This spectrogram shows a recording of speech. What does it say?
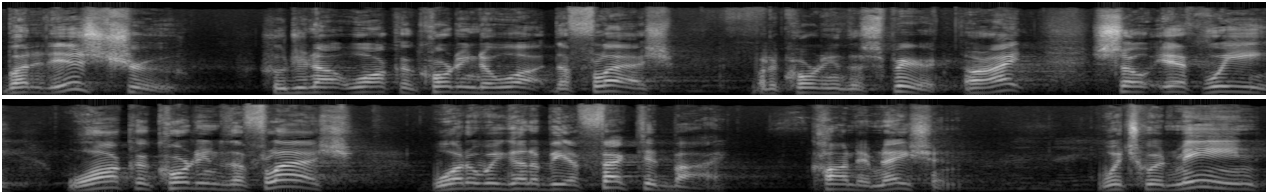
But it is true who do not walk according to what? The flesh, but according to the Spirit. All right? So if we walk according to the flesh, what are we going to be affected by? Condemnation. Which would mean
